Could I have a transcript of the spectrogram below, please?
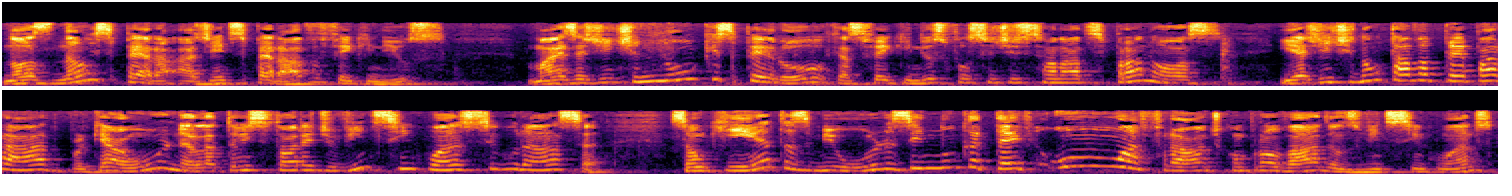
Nós não esperava, a gente esperava fake news, mas a gente nunca esperou que as fake news fossem direcionadas para nós. E a gente não estava preparado, porque a urna ela tem uma história de 25 anos de segurança. São 500 mil urnas e nunca teve uma fraude comprovada nos 25 anos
